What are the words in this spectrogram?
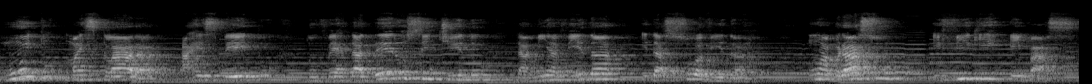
muito mais clara a respeito do verdadeiro sentido da minha vida e da sua vida. Um abraço e fique em paz.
